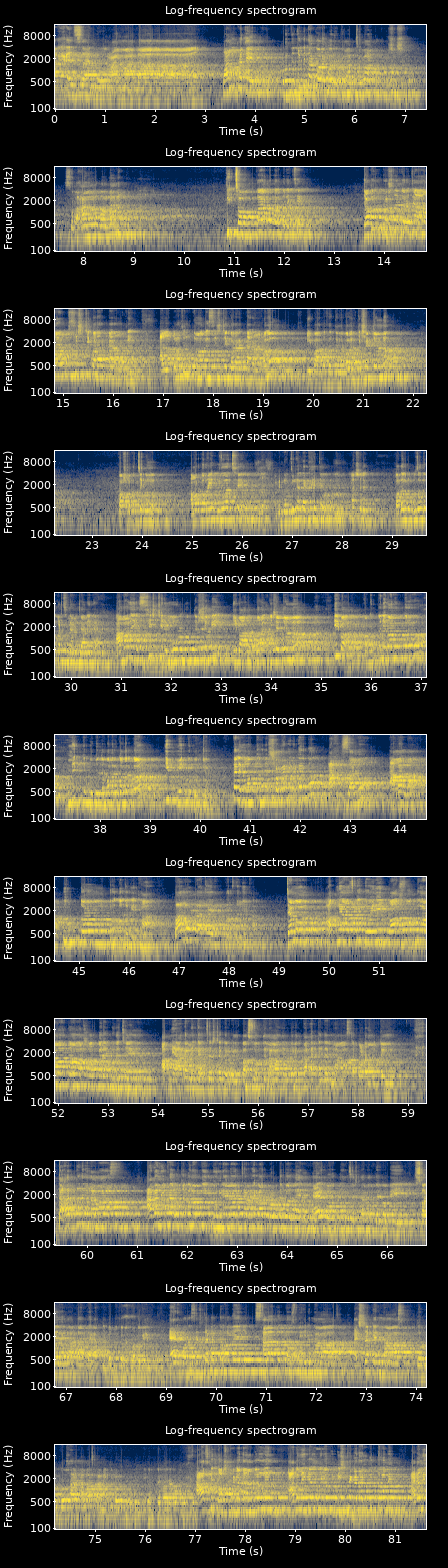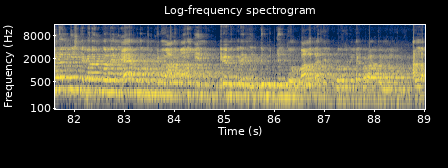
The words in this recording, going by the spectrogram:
আহসানু আমালা। ভালো কাজের প্রতিযোগিতা করে করে তোমার জীবন বিশেষ বলবেন না? কথা কি কিসের জন্য? কষ্ট হচ্ছে কোনো? আমার কথা কি বোঝা যাচ্ছে? আমি নতুন এলাকায় তো। আসলে কথাগুলো বোঝাতে পারছি না, আমি জানি না। আমাদের সৃষ্টির মূল উদ্দেশ্য কি? ইবাদত। বলেন, কিসের জন্য? ইবাদত কতক্ষণ ইবাদত করব? মৃত্যু পর্যন্ত বলেন কতক্ষণ? ই মৃত্যু পর্যন্ত। তাহলে মধ্যখানের সময়টা কি করব? আহসানু আমালা, উত্তম প্রতিযোগিতা, ভালো কাজের প্রতিযোগিতা। যেমন আপনি আজকে দৈনিক পাঁচ ওয়াক্ত নামাজ জামাত সহকারে পড়েছেন, আপনি আগামীকাল চেষ্টা করবেন পাঁচ ওয়াক্ত নামাজের পরে তাহাজ্জুদের নামাজটা পড়ানোর জন্য। তাহাজ্জুদের নামাজ আগামীকাল যখন আপনি দুই রাকাত চার রাকাত পড়তে পারলেন এরপর দিন চেষ্টা করতে হবে ছয় রাকাত, আট রাকাত কীভাবে করে পড়বেন এরপরে চেষ্টা করতে হবে সালাতুত তাসবিহের নামাজ এশরাকের নামাজ, দোহার নামাজ আমি কীভাবে করে করতে পারব? আজকে দশ টাকা দান করলেন, আগামীকাল কীভাবে বিশ টাকা দান করতে হবে? আগামীকাল বিশ টাকা দান করলেন এরপরে কীভাবে আরও বাড়াবেন? এভাবে করে মৃত্যু পর্যন্ত ভালো কাজের প্রতিযোগিতা করার জন্য আল্লাহ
